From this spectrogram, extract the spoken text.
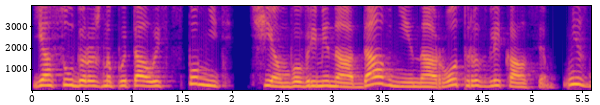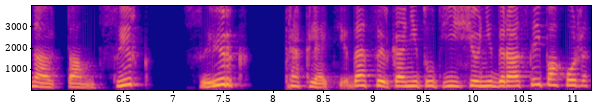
Я судорожно пыталась вспомнить, чем во времена давние народ развлекался. Не знаю, там цирк? Цирк? Проклятие, да цирк они тут еще не доросли, похоже.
